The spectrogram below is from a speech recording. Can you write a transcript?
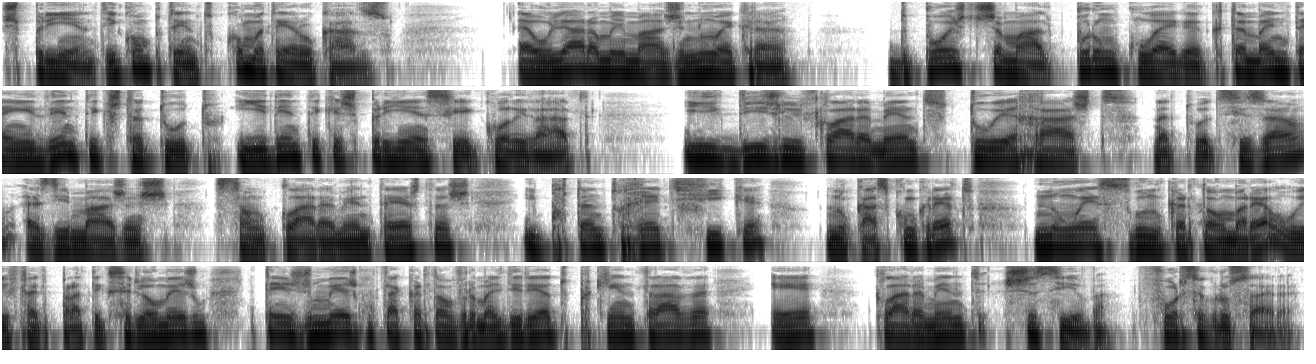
experiente e competente, como até era o caso, a olhar uma imagem num ecrã, depois de chamado por um colega que também tem idêntico estatuto e idêntica experiência e qualidade, e diz-lhe claramente: tu erraste na tua decisão, as imagens são claramente estas, e portanto retifica. No caso concreto, não é segundo cartão amarelo, o efeito prático seria o mesmo, tens mesmo que dar cartão vermelho direto, porque a entrada é claramente excessiva, força grosseira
